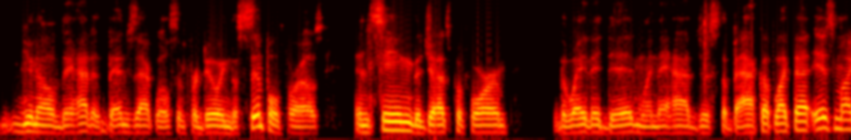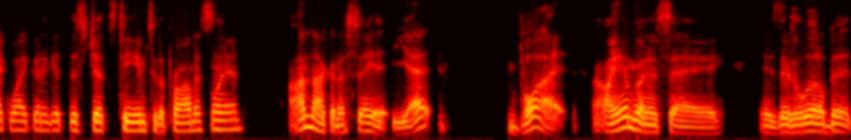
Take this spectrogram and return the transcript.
you know, they had to bench Zach Wilson for doing the simple throws and seeing the Jets perform the way they did when they had just the backup like that. Is Mike White going to get this Jets team to the promised land? I'm not going to say it yet, but I am going to say is there's a little bit.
